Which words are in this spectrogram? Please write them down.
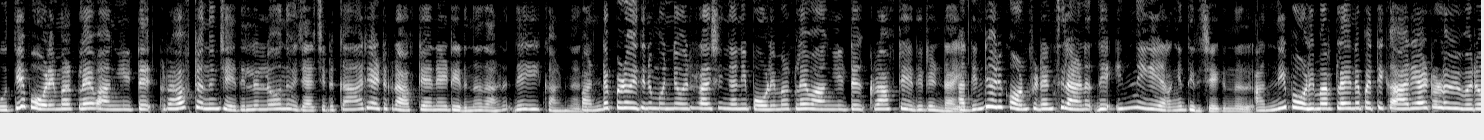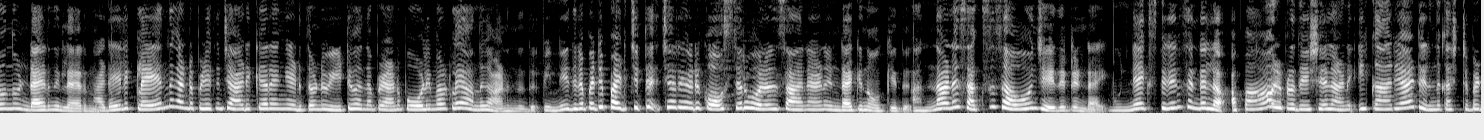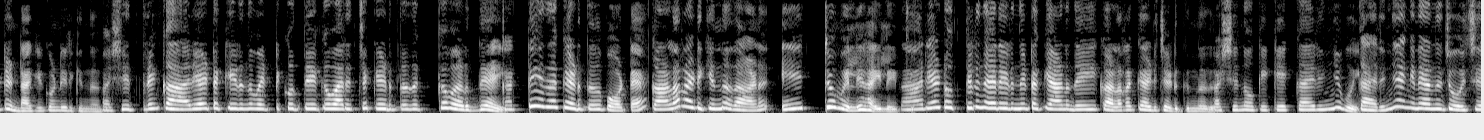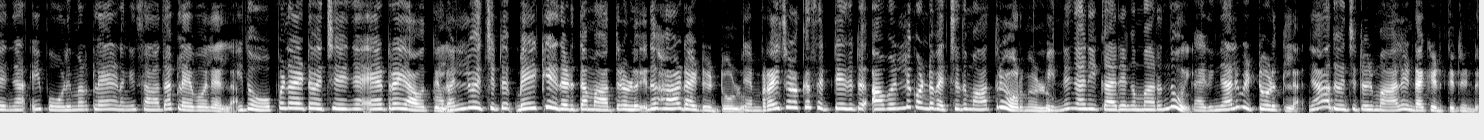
പുതിയ polymer clay വാങ്ങിയിട്ട് craft ഒന്നും ചെയ്തില്ലല്ലോ എന്ന് വിചാരിച്ചിട്ട് കാര്യമായിട്ട് ക്രാഫ്റ്റ് ചെയ്യാനായിട്ട് ഇരുന്നതാണ് ദേ ഈ കാണുന്നത്. പണ്ടെപ്പോഴും ഇതിനു മുന്നേ ഒരു പ്രാവശ്യം ഞാൻ ഈ പോളിമർ ക്ലേ വാങ്ങിയിട്ട് ക്രാഫ്റ്റ് ചെയ്തിട്ടുണ്ടായി. അതിന്റെ ഒരു കോൺഫിഡൻസിലാണ് ദേ ഇന്ന് ഈ ഇറങ്ങി തിരിച്ചേക്കുന്നത്. അന്ന് ഈ പോളിമർ ക്ലേനെ പറ്റി കാര്യമായിട്ടുള്ള വിവരമൊന്നും ഉണ്ടായിരുന്നില്ലായിരുന്നു. കടയിൽ ക്ലേ എന്ന് കണ്ടപ്പോഴേക്കും ചാടിക്കയറി അങ്ങ് എടുത്തോണ്ട് വീട്ടിൽ വന്നപ്പോഴാണ് പോളിമർ ക്ലേ അന്ന് കാണുന്നത്. പിന്നെ ഇതിനെപ്പറ്റി പഠിച്ചിട്ട് ചെറിയൊരു കോസ്റ്റർ പോലൊരു സാധനമാണ് ഉണ്ടാക്കി നോക്കിയത്. അന്നാണ് സക്സസ് ആവുകയും ചെയ്തിട്ടുണ്ടായി. മുന്നേ എക്സ്പീരിയൻസ് ഉണ്ടല്ലോ. അപ്പൊ ആ ഒരു പ്രതീക്ഷയിലാണ് ഈ കാര്യമായിട്ട് ഇരുന്ന് കഷ്ടപ്പെട്ട് ഉണ്ടാക്കിക്കൊണ്ടിരിക്കുന്നത്. പക്ഷെ ഇത്രയും കാര്യമായിട്ടൊക്കെ ഇരുന്ന് വെട്ടിക്കൊത്തിയൊക്കെ വരച്ചൊക്കെ എടുത്തതൊക്കെ വെറുതെ ആയി കട്ട് ചെയ്തൊക്കെ എടുത്തത് പോട്ടെ. കളർ അടിക്കുന്നതാണ് ഏറ്റവും വലിയ ഹൈലൈറ്റ് കാര്യമായിട്ട് ഒത്തിരി നേരം ഇരുന്നിട്ടൊക്കെയാണ് ഈ കളറൊക്കെ അടിച്ചെടുക്കുന്നത്. പക്ഷെ നോക്കിക്കേ കരിഞ്ഞു പോയി. കരിഞ്ഞ എങ്ങനെയാന്ന് ചോദിച്ചു കഴിഞ്ഞാൽ ഈ പോളിമർ ക്ലേ ആണെങ്കിൽ സാധാ ക്ലേ പോലെയല്ല. ഇത് ഓപ്പൺ ആയിട്ട് വെച്ച് കഴിഞ്ഞാൽ എയർ ഡ്രൈ ആവത്തില്ല. അവനിൽ വെച്ചിട്ട് ബേക്ക് ചെയ്തെടുത്താൽ മാത്രമേ ഉള്ളൂ. ഇത് ഹാർഡ് ആയിട്ട് കിട്ടുള്ളൂ ടെമ്പറേച്ചർ ഒക്കെ സെറ്റ് ചെയ്തിട്ട് അവനിൽ കൊണ്ട് വെച്ചത് മാത്രമേ ഓർമ്മയുള്ളൂ. പിന്നെ ഞാൻ ഈ കാര്യം അങ്ങ് മറന്നുപോയി. കരിഞ്ഞാലും വിട്ടുകൊടുക്കില്ല. ഞാൻ അത് വെച്ചിട്ട് ഒരു മാല ഉണ്ടാക്കി എടുത്തിട്ടുണ്ട്.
